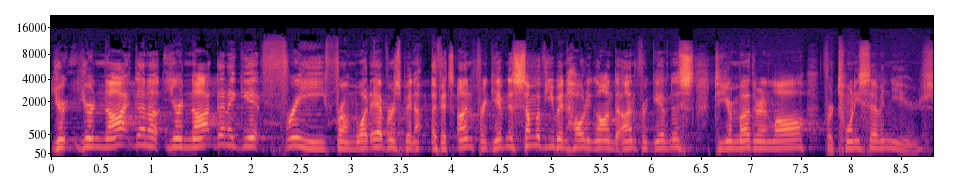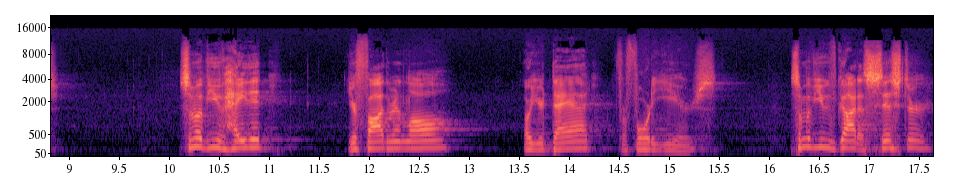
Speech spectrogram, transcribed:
You're, you're not gonna you're not gonna get free from whatever's been if it's unforgiveness. Some of you have been holding on to unforgiveness to your mother-in-law for 27 years. Some of you have hated your father-in-law or your dad for 40 years. Some of you have got a sister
